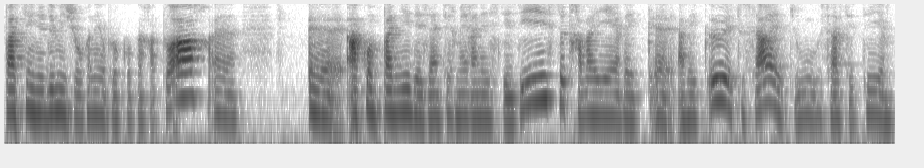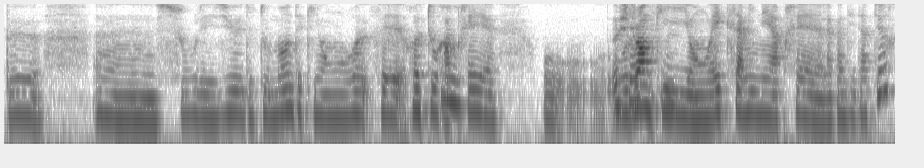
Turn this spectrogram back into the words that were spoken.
passer une demi-journée au bloc opératoire. Euh, accompagner des infirmières anesthésistes, travailler avec, avec eux et tout ça. Et tout ça, c'était un peu euh, sous les yeux de tout le monde qui ont fait retour mm. après euh, aux, gens qui ont examiné après la candidature.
